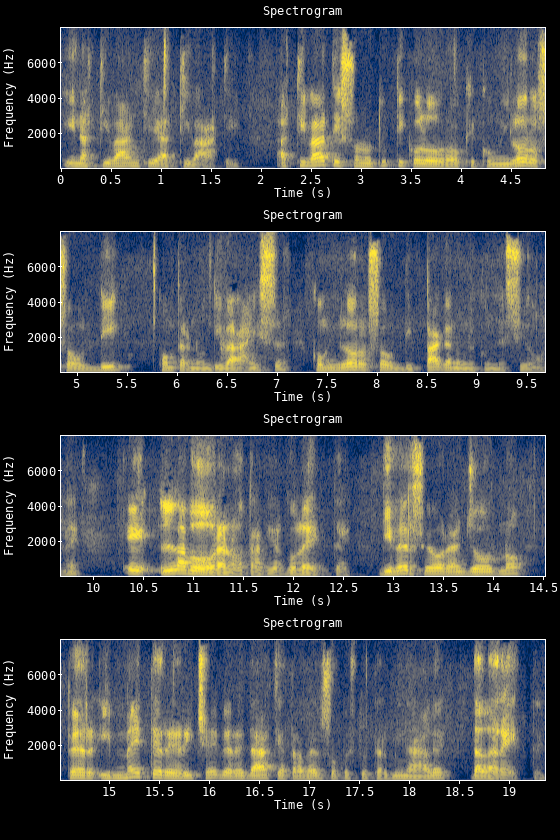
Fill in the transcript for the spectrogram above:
in attivanti e attivati. Attivati sono tutti coloro che con i loro soldi comprano un device, con i loro soldi pagano una connessione e lavorano, tra virgolette, diverse ore al giorno per immettere e ricevere dati attraverso questo terminale dalla rete.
